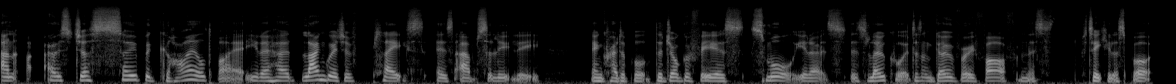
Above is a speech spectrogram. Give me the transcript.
And I was just so beguiled by it. You know, her language of place is absolutely incredible. The geography is small, you know, it's it's local. It doesn't go very far from this particular spot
